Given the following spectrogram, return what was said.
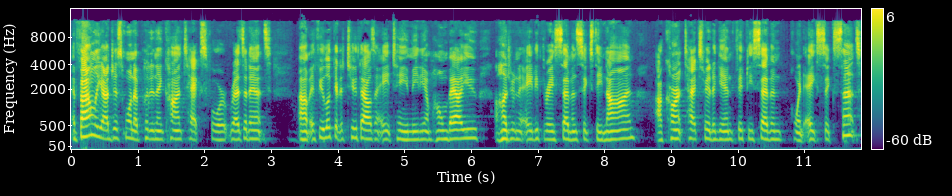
And finally, I just want to put it in context for residents. Um, if you look at the 2018 medium home value, 183,769. Our current tax rate again, 57.86 cents.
